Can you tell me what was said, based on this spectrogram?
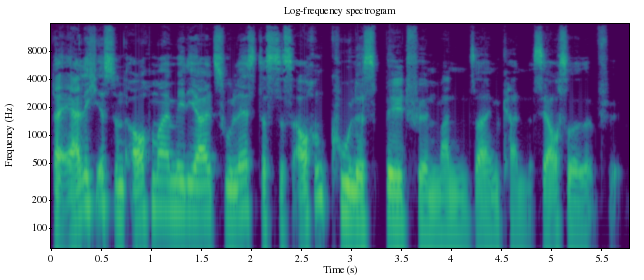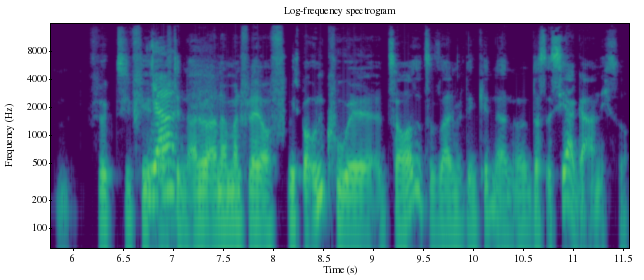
da ehrlich ist und auch mal medial zulässt, dass das auch ein cooles Bild für einen Mann sein kann. ist ja auch so, wirkt sie viel ja. auf den einen oder anderen Mann vielleicht auch furchtbar uncool, zu Hause zu sein mit den Kindern. Das ist ja gar nicht so.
